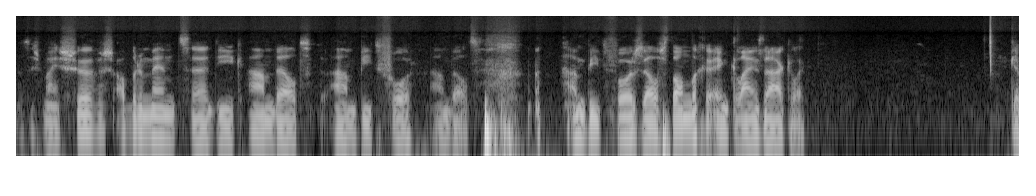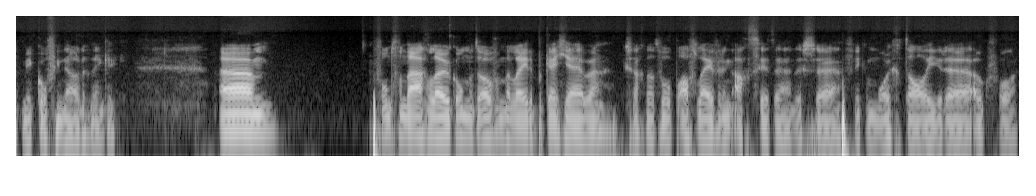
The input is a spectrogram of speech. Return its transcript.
Dat is mijn serviceabonnement uh, die ik aanbeld, aanbied voor, aanbeld, aanbied voor zelfstandigen en kleinzakelijk. Ik heb meer koffie nodig, denk ik. Um, ik vond vandaag leuk om het over mijn ledenpakketje te hebben. Ik zag dat we op aflevering 8 zitten, dus uh, vind ik een mooi getal hier ook voor.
